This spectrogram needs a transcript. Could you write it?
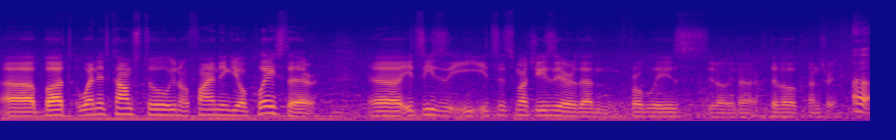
Uh, but when it comes to, you know, finding your place there, uh, it's easy. It's, it's much easier than probably is you know in a developed country. Uh,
